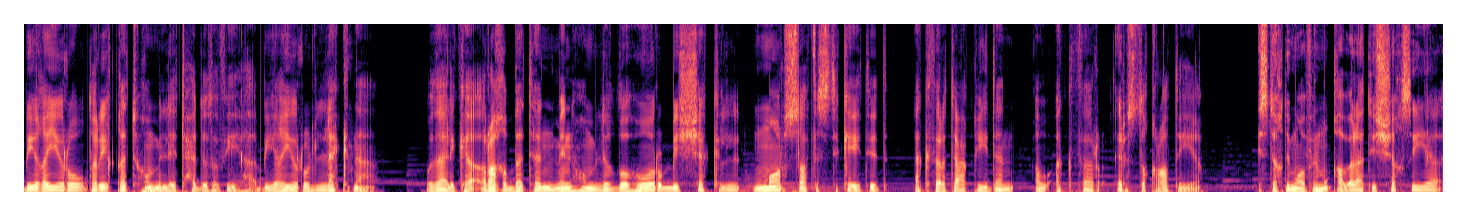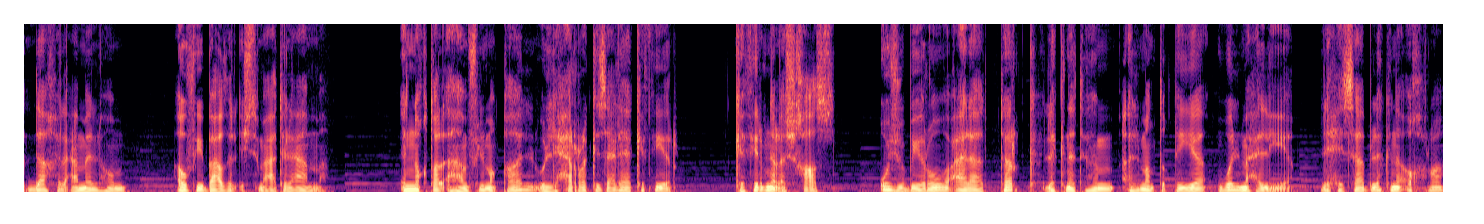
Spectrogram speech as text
بيغيروا طريقتهم اللي يتحدثوا فيها بيغيروا اللكنة وذلك رغبة منهم للظهور بشكل more sophisticated أكثر تعقيدا أو أكثر ارستقراطية يستخدموها في المقابلات الشخصية داخل عملهم أو في بعض الاجتماعات العامة. النقطة الأهم في المقال واللي حنركز عليها كثير كثير من الأشخاص أجبروا على ترك لكنتهم المنطقية والمحلية لحساب لكنة أخرى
